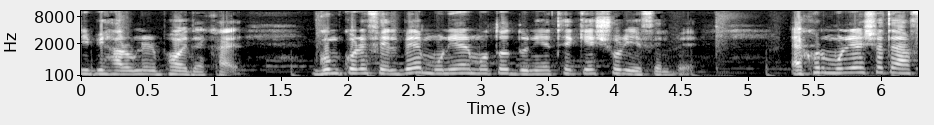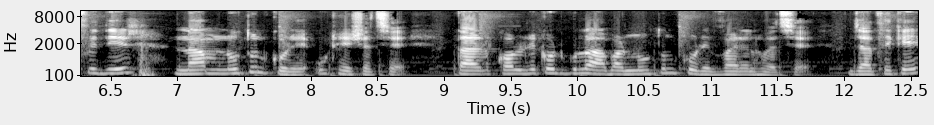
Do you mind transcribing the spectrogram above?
ডিবি হারুনের ভয় দেখায়। গুম করে ফেলবে, মুনিয়ার মতো দুনিয়া থেকে সরিয়ে ফেলবে। এখন মুনিয়ার সাথে আফ্রিদির নাম নতুন করে উঠে এসেছে। তার কল রেকর্ডগুলো আবার নতুন করে ভাইরাল হয়েছে, যা থেকেই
